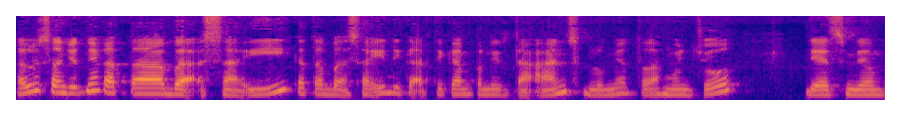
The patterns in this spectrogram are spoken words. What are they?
Lalu selanjutnya kata Baksai, kata Baksai diartikan penderitaan sebelumnya telah muncul di ayat 90,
